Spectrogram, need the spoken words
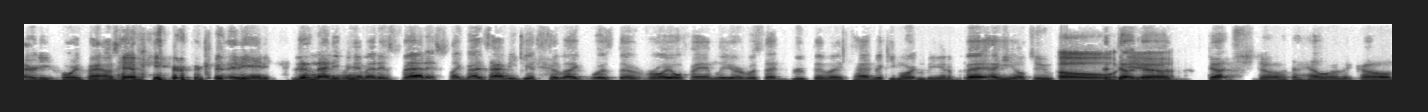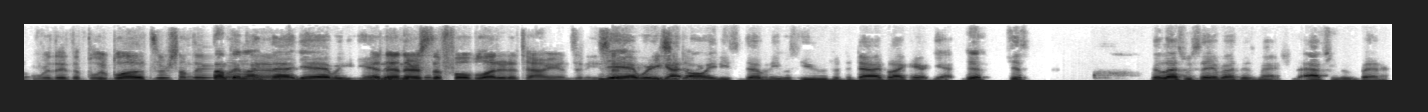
30, 40 pounds heavier. and he ain't, this is not even him at his fattest. Like by the time he gets to like, what's the royal family or what's that group that like had Ricky Morton being a, fat, a heel too? oh The, Du- yeah, the Dutch, the- what the hell are they called? were they the Blue Bloods or something? Something like that. Yeah. We, yeah. and then there's the- the full-blooded Italians, and he's yeah, where he got all he needs to do, and he was huge with the dyed black hair. Yeah, just, just the less we say about this match, the absolute better.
